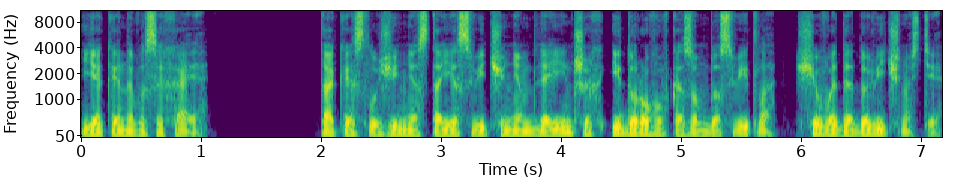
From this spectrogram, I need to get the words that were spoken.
яке не висихає. Таке служіння стає свідченням для інших і дороговказом до світла, що веде до вічності.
